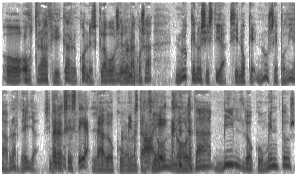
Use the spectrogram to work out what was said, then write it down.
o, traficar con esclavos, era una mm. cosa no que no existía, sino que no se podía hablar de ella. Pero existía. La documentación nos da mil documentos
